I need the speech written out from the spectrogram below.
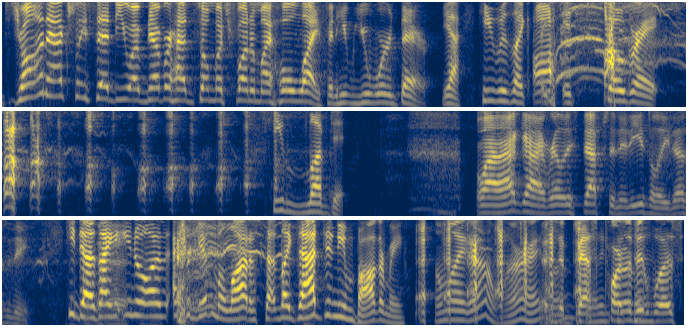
John actually said to you, "I've never had so much fun in my whole life," and he you weren't there. Yeah, he was like, "It- "It's so great." he loved it. Wow, that guy really steps in it easily, doesn't he? He does. I, you know, I, I forgive him a lot of stuff. Like that didn't even bother me. I'm like, oh, all right. And the best part of it time. was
